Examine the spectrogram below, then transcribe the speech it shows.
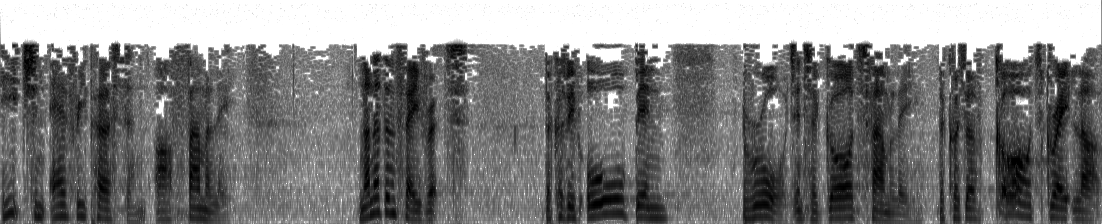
Each and every person are family. None of them favourites, because we've all been brought into God's family because of God's great love.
